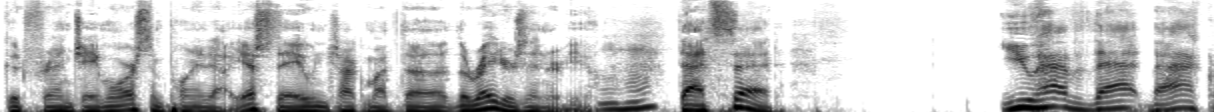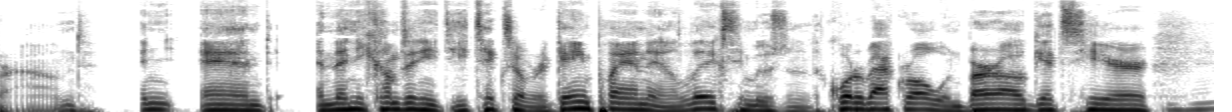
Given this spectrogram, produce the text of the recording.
good friend Jay Morrison pointed out yesterday when you're talking about the the Raiders interview. Mm-hmm. That said, you have that background. And, and and then he comes in, he, he takes over a game plan, analytics, he moves into the quarterback role when Burrow gets here. Mm-hmm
